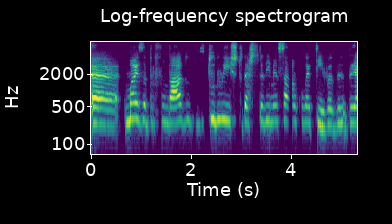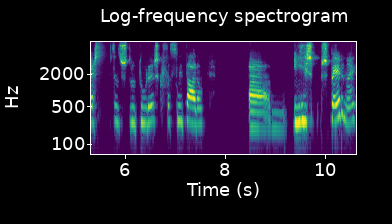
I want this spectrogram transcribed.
uh, mais aprofundado de tudo isto, desta dimensão coletiva, de, de estas estruturas que facilitaram um, e espero não é,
